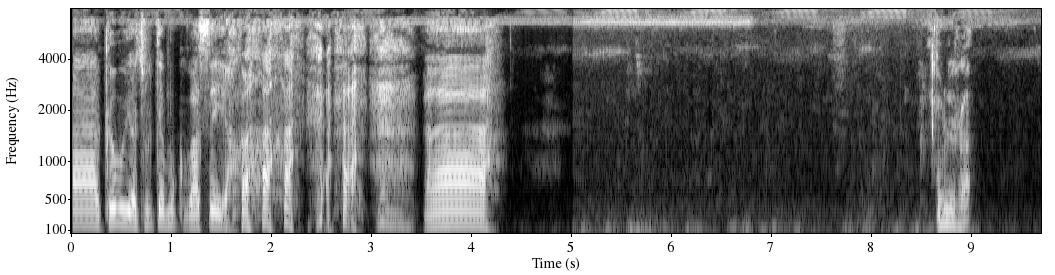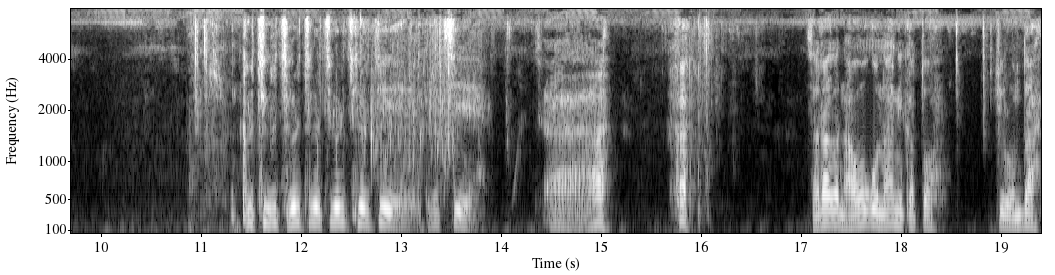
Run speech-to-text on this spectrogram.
아, 거북이가 줄 때 묶고 갔어요. 아. 올려라. 그렇지, 그렇지, 그렇지, 그렇지, 그렇지, 그렇지. 그렇지. 자, 하. 자라가 나오고 나니까 또 입질 온다.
